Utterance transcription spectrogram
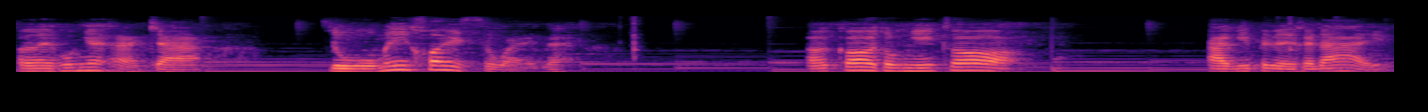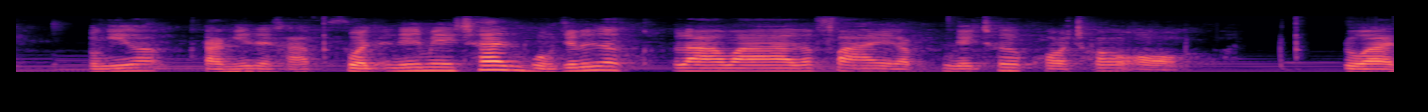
อะไรพวกนี้อาจจะดูไม่ค่อยสวยนะ แล้วก็ตรงนี้ก็ตามนี้ไปเลยก็ได้ ตรงนี้ก็ตามนี้เลยครับ ส่วนแอนิเมชันผมจะเลือกลาวาและไฟกับ Nature Portal ออก ส่วน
